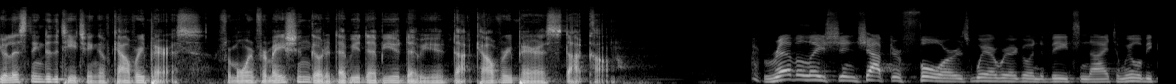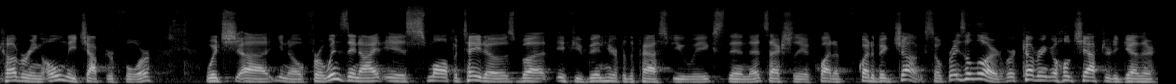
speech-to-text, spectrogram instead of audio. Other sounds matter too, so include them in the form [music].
You're listening to the teaching of Calvary Paris. For more information, go to www.calvaryparis.com. Revelation chapter 4 is where we're going to be tonight, and we will be covering only chapter 4, which, uh, you know, for a Wednesday night is small potatoes, but if you've been here for the past few weeks, then that's actually a, quite, a, quite a big chunk. So praise the Lord. We're covering a whole chapter together.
